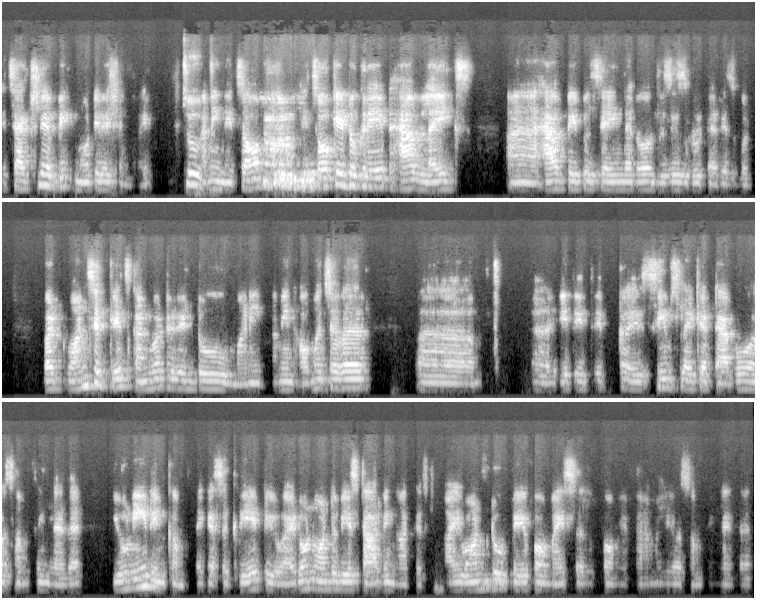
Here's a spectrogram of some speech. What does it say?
It's actually a big motivation right? True. i mean it's all it's okay to create have likes uh, have people saying that oh this is good that is good. But once it gets converted into money i mean how much ever uh, uh, it, it, it, it seems like a taboo or something like that you need income. Like as a creative, I don't want to be a starving artist. I want to pay for myself, for my family, or something like that.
